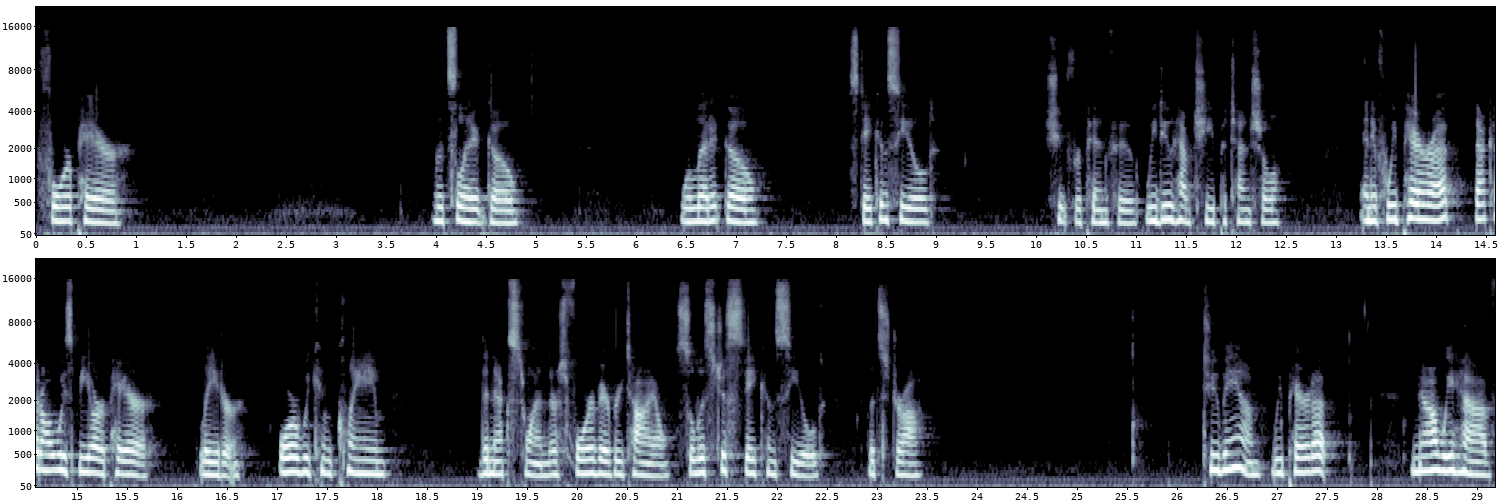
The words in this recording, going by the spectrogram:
Four pair. Let's let it go. We'll let it go. Stay concealed. Shoot for pinfu. We do have chi potential. And if we pair up, that could always be our pair later. Or we can claim the next one. There's four of every tile. So let's just stay concealed. Let's draw. Two bam, we paired up. Now we have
